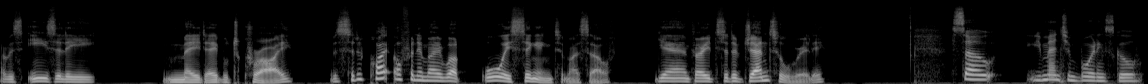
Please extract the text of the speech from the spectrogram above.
I was easily made able to cry. I was sort of quite often in my own world, always singing to myself. Yeah, and very sort of gentle, really. So you mentioned boarding school.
